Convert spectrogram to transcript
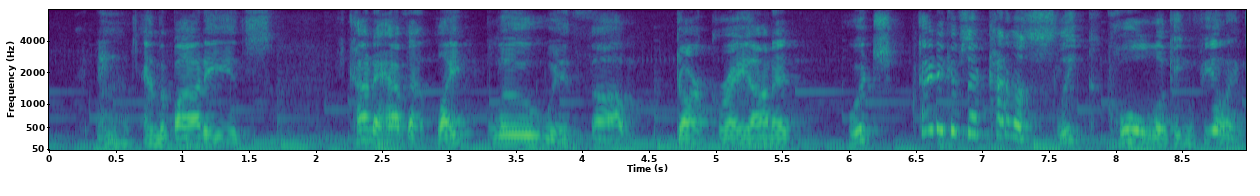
and the body. It's kind of have that light blue with um, dark gray on it, which kind of gives it kind of a sleek, cool looking feeling.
